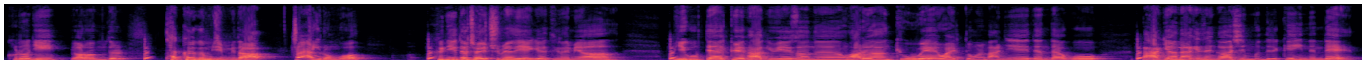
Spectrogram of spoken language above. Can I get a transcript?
그러니 여러분들 태클 금지입니다. 쫙 이런 거. 흔히도 저희 주변에 얘기를 들으면 미국 대학교에 가기 위해서는 화려한 교회 활동을 많이 해야 된다고 막연하게 생각하시는 분들이 꽤 있는데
